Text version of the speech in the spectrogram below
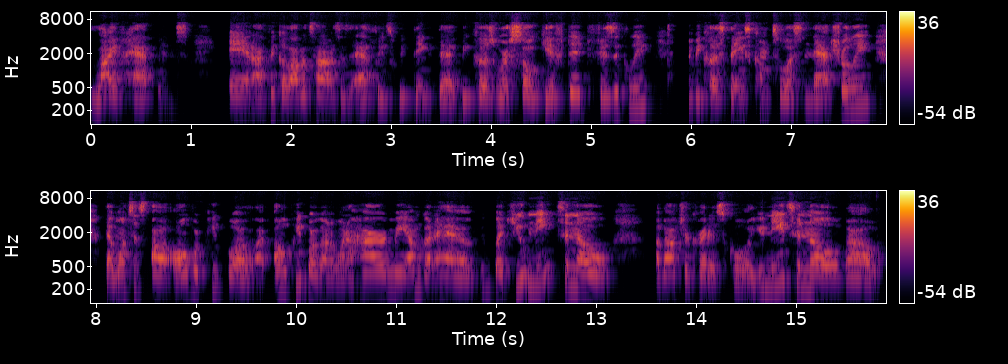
life happens. And I think a lot of times as athletes, we think that because we're so gifted physically and because things come to us naturally, that once it's all over, people are like, oh, people are going to want to hire me. I'm going to have, but you need to know about your credit score. You need to know about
